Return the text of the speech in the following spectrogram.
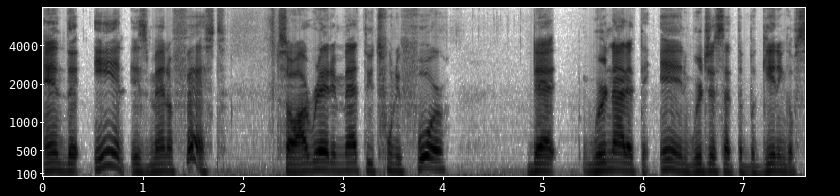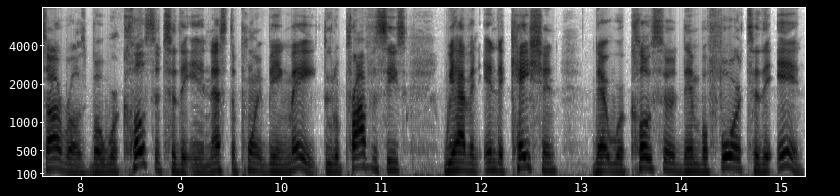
and the end is manifest. So I read in Matthew 24 that we're not at the end, we're just at the beginning of sorrows, but we're closer to the end. That's the point being made. Through the prophecies, we have an indication that we're closer than before to the end,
